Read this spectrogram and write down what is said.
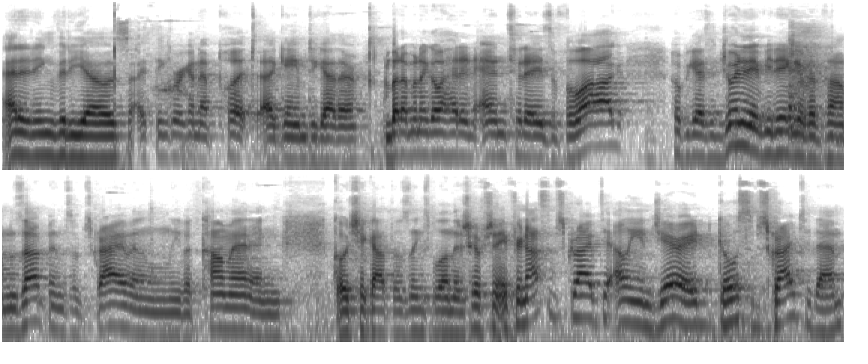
editing videos. I think we're gonna put a game together. But I'm gonna go ahead and end today's vlog. Hope you guys enjoyed it. If you did, give it a thumbs up and subscribe and leave a comment and go check out those links below in the description. If you're not subscribed to Ellie and Jared, go subscribe to them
